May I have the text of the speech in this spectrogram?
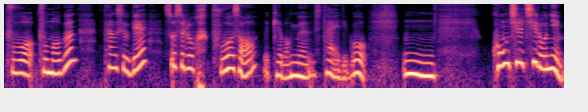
부어 부먹은 탕수육에 소스를 확 부어서 이렇게 먹는 스타일이고 음 0775님,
